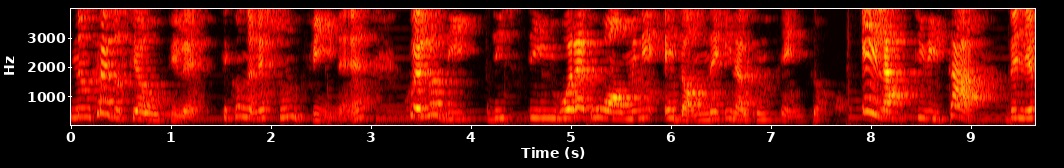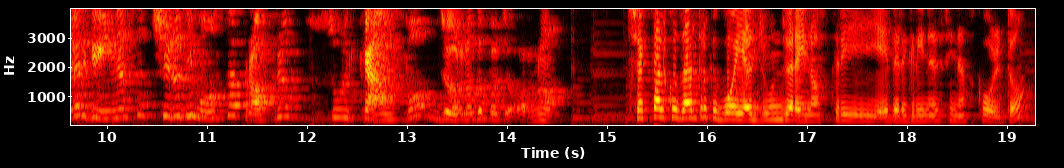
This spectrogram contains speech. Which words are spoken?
non credo sia utile, secondo nessun fine, quello di distinguere uomini e donne in alcun senso. E l'attività degli Evergreeners ce lo dimostra proprio sul campo giorno dopo giorno. C'è qualcos'altro che vuoi aggiungere ai nostri Evergreeners in ascolto?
